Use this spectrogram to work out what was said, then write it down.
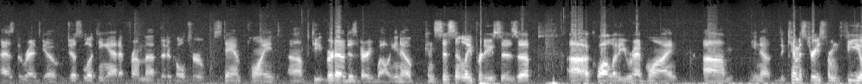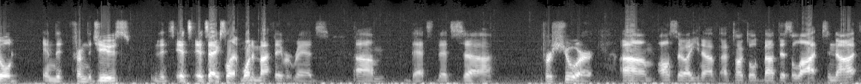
as the Reds go, just looking at it from a viticultural standpoint, um, Petit Verdot does very well. You know, consistently produces a a quality red wine. Um, you know, the chemistries from the field and the from the juice. It's it's it's excellent. One of my favorite reds. Um, that's that's uh, for sure. Um, also, you know, I've, I've talked about this a lot. Tannat,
